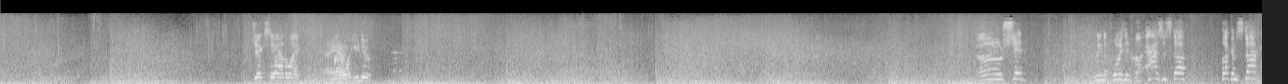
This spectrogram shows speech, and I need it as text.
Jake, stay out of the way. I No matter am. what you do. Oh shit! I mean the poison, uh, acid stuff. Fuck, I'm stuck.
